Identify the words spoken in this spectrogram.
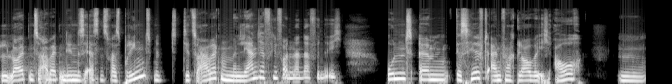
Leuten zu arbeiten, denen das erstens was bringt, mit dir zu arbeiten. Und man lernt ja viel voneinander, finde ich. Und ähm, das hilft einfach, glaube ich, auch mh,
